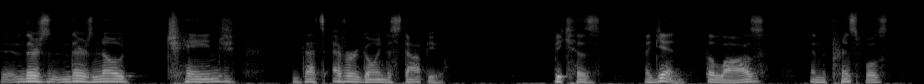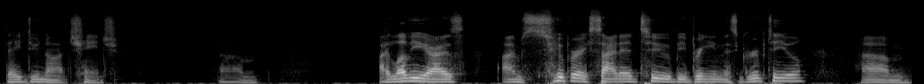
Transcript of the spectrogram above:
there's, there's no change that's ever going to stop you. Because, again, the laws and the principles, they do not change. Um, I love you guys. I'm super excited to be bringing this group to you. Um,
